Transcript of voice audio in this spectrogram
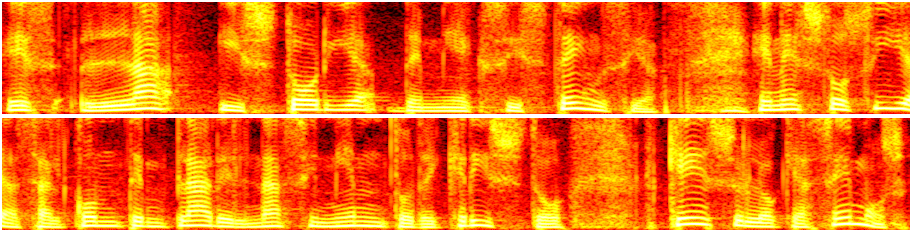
es la historia de mi existencia. En estos días, al contemplar el nacimiento de Cristo, ¿qué es lo que hacemos?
